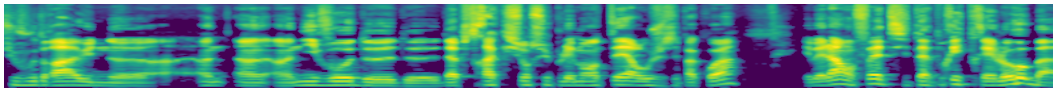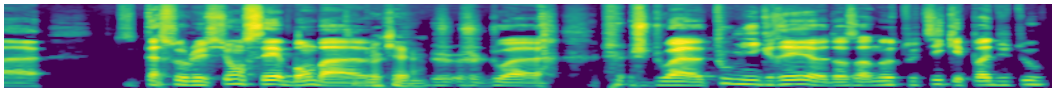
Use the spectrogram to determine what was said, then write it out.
tu voudras une, euh, un, niveau d'abstraction de, supplémentaire ou je sais pas quoi. Et bien là, en fait, si tu as pris Trello, bah, ta solution, c'est bon, bah, je, dois, je dois tout migrer dans un autre outil qui est pas du tout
